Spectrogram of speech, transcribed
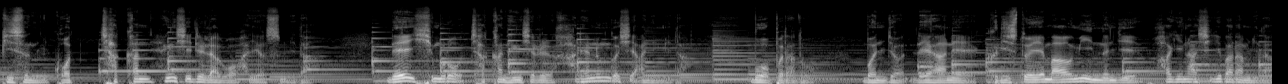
빛은 곧 착한 행실이라고 하였습니다. 내 힘으로 착한 행실을 하려는 것이 아닙니다. 무엇보다도 먼저 내 안에 그리스도의 마음이 있는지 확인하시기 바랍니다.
